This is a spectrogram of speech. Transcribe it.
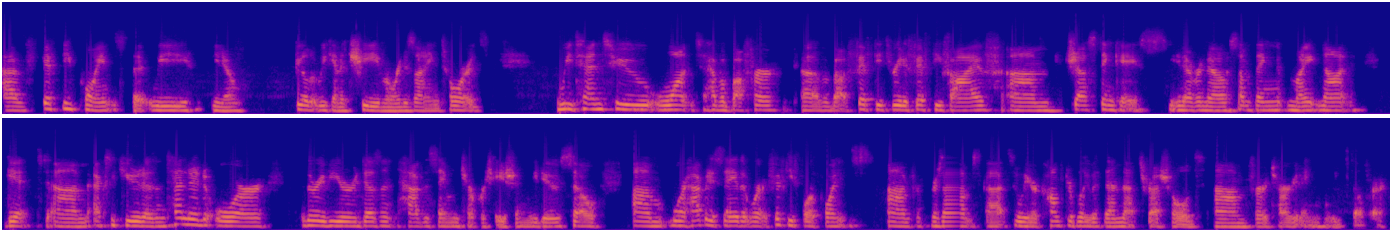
have 50 points that we, you know, feel that we can achieve and we're designing towards. We tend to want to have a buffer of about 53 to 55, um, just in case. You never know, something might not get um, executed as intended, or the reviewer doesn't have the same interpretation we do. So um, we're happy to say that we're at 54 points um, for Presumpscot, so we are comfortably within that threshold um, for targeting LEED silver.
